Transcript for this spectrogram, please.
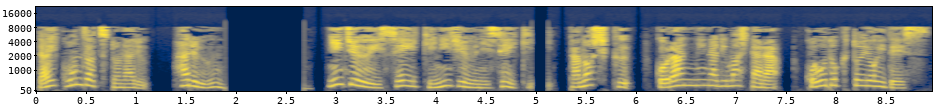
大混雑となる、春運。21世紀22世紀、楽しくご覧になりましたら、購読と良いです。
